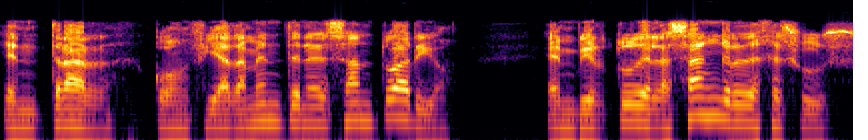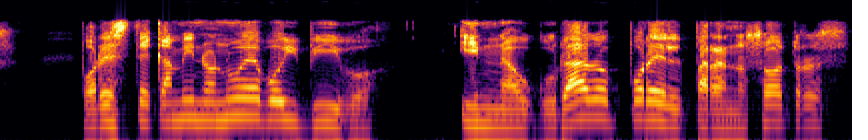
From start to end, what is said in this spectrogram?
entrar confiadamente en el santuario, en virtud de la sangre de Jesús, por este camino nuevo y vivo, inaugurado por Él para nosotros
